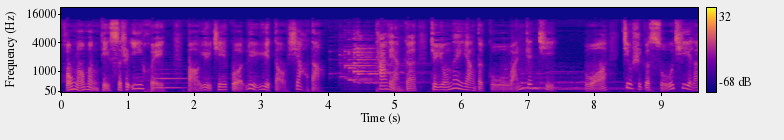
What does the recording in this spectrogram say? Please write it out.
红楼梦》第四十一回，宝玉接过绿玉斗，笑道：“他两个就用那样的古玩真器。”我就是个俗气了。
